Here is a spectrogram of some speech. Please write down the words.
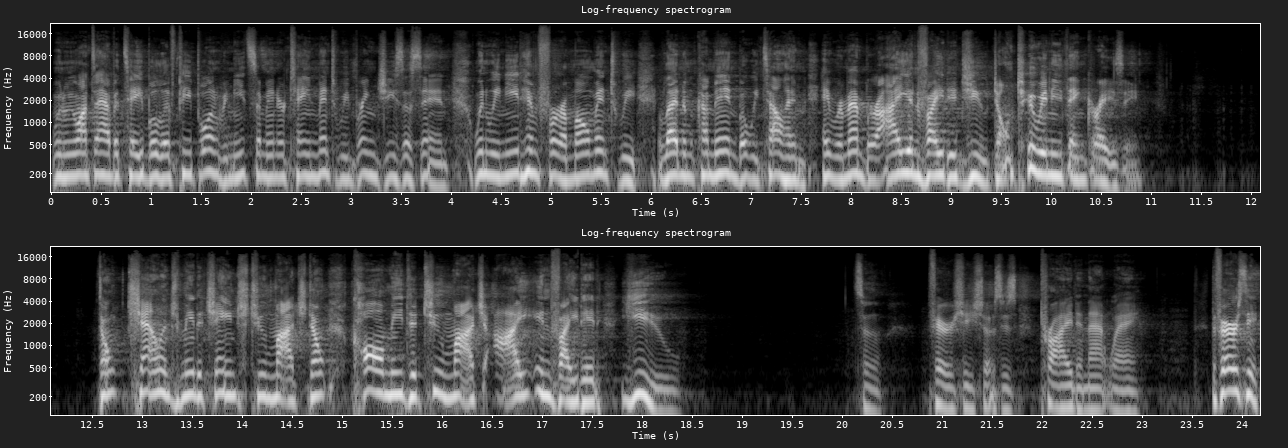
When we want to have a table of people and we need some entertainment, we bring Jesus in. When we need him for a moment, we let him come in, but we tell him, hey, remember, I invited you. Don't do anything crazy. Don't challenge me to change too much. Don't call me to too much. I invited you. So Pharisee shows his pride in that way. The Pharisee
